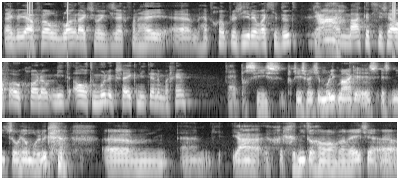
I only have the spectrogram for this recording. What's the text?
Denk ja, vooral het belangrijkste wat je zegt van... hey, um, heb gewoon plezier in wat je doet. Ja. En maak het jezelf ook gewoon ook niet al te moeilijk. Zeker niet in het begin. Nee, precies. Precies. Wat je moeilijk maken is, is niet zo heel moeilijk. um, ja, geniet er gewoon van, weet je. Uh,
